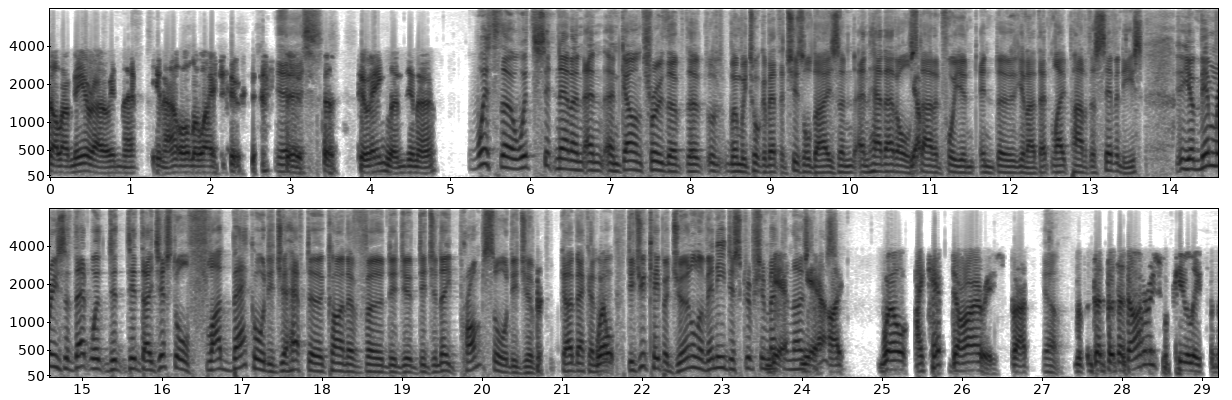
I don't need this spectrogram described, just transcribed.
Solomiro in the, you know, all the way to, yes. to, to to England, you know with the with sitting down and, and, and going through the, the when we talk about the chisel days and, and how that all yep. started for you in, in the, you know that late part of the seventies, your memories of that were did, did they just all flood back or did you have to kind of uh, did you did you need prompts or did you go back and well, did you keep a journal of any description back yeah, in those yeah, days? I, well, I kept diaries, but yeah, but the, the diaries were purely for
